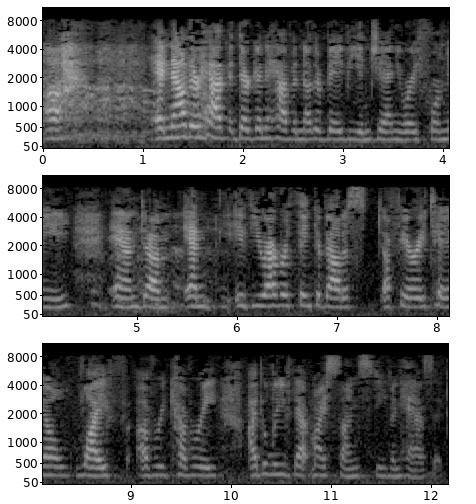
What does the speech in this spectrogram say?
Uh, and now they're have they're going to have another baby in January for me. And um, and if you ever think about a, a fairy tale life of recovery, I believe that my son Stephen has it.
